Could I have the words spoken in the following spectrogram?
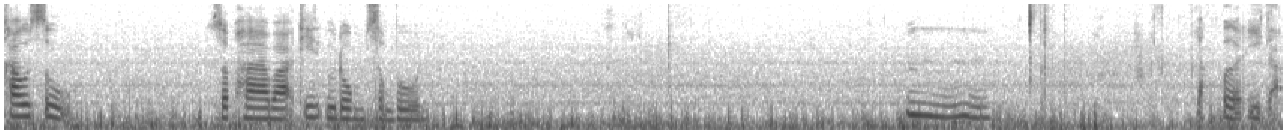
เข้าสู่ สภาวะที่อุดมสมบูรณ์ อืมอยากเปิดอีกอะ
